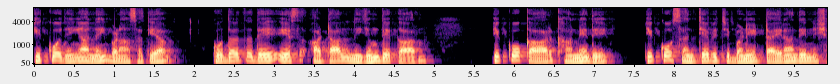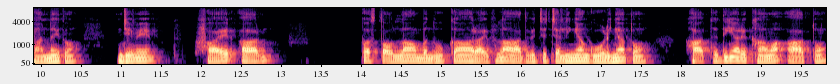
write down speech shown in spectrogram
ਇੱਕੋ ਜਿਹੀਆਂ ਨਹੀਂ ਬਣਾ ਸਕਿਆ। ਕੁਦਰਤ ਦੇ ਇਸ ਅਟਲ ਨਿਯਮ ਦੇ ਕਾਰਨ ਇੱਕੋ ਕਾਰਖਾਨੇ ਦੇ ਇੱਕੋ ਸੰਚੇ ਵਿੱਚ ਬਣੇ ਟਾਇਰਾਂ ਦੇ ਨਿਸ਼ਾਨੇ ਤੋਂ, ਜਿਵੇਂ ਫਾਇਰ ਆਰਮ ਪਿਸਤੌਲਾਂ, ਬੰਦੂਕਾਂ, ਰਾਈਫਲਾਂ ਆਦਿ ਵਿੱਚ ਚੱਲੀਆਂ ਗੋਲੀਆਂ ਤੋਂ ਹੱਥ ਦੀਆਂ ਰੇਖਾਵਾਂ ਆਦਿ ਤੋਂ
